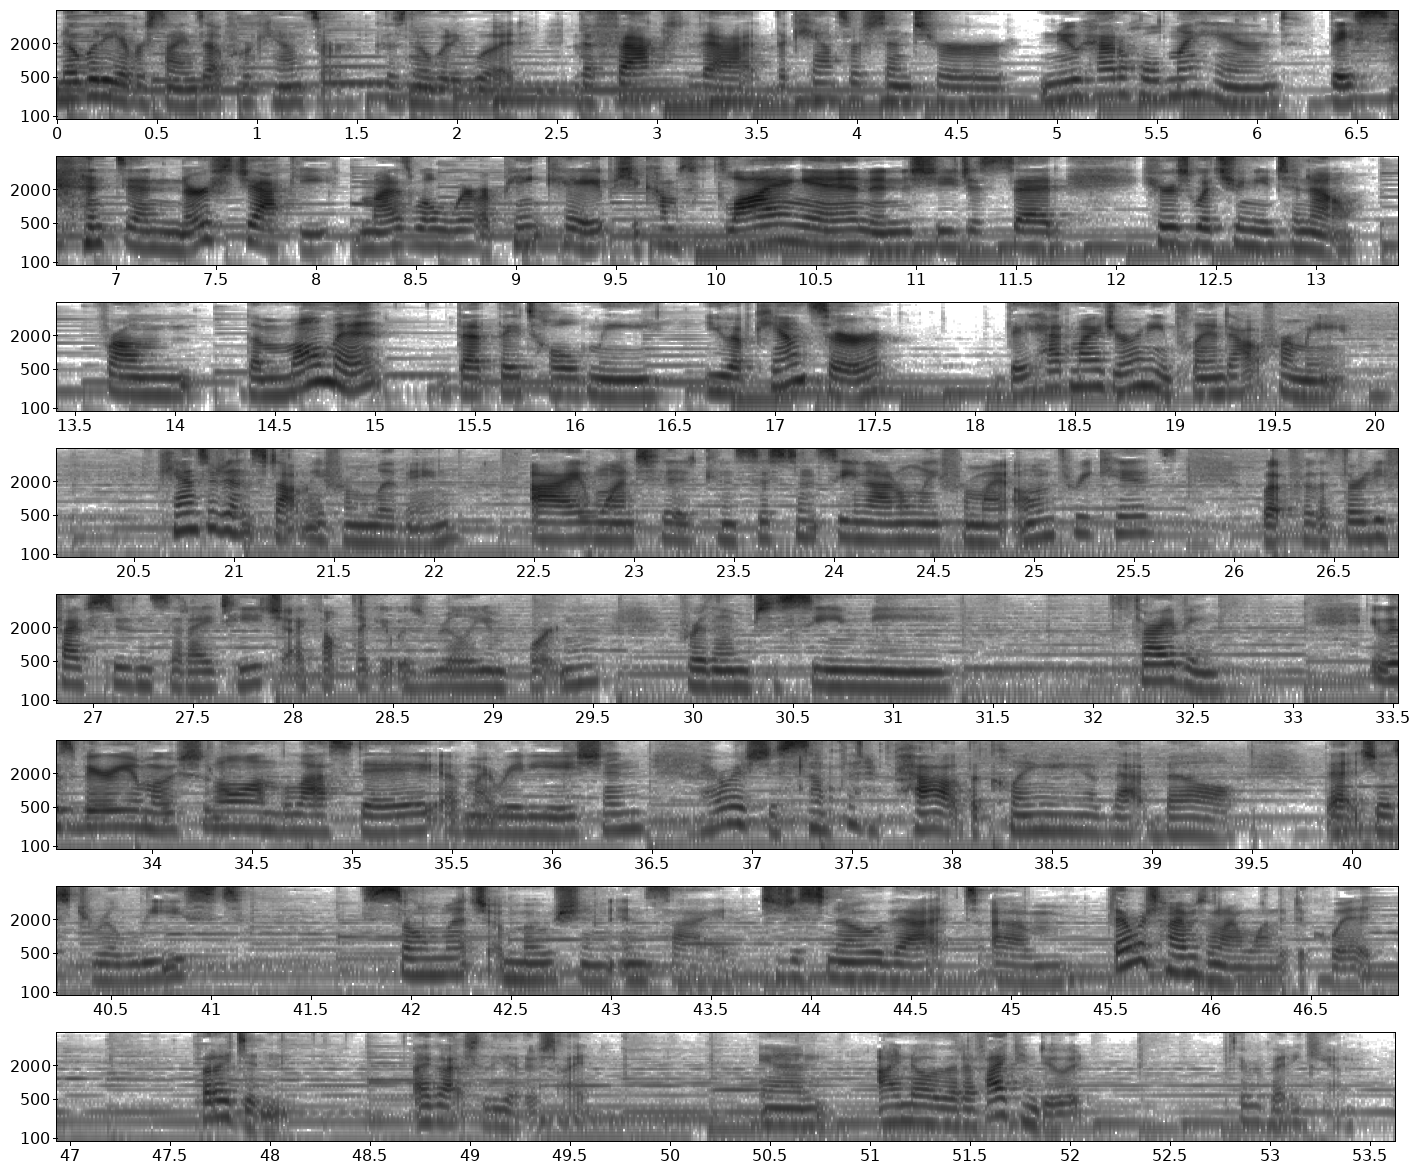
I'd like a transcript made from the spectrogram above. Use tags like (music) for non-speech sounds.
Nobody ever signs up for cancer because nobody would. The fact that the cancer center knew how to hold my hand, they (laughs) sent in Nurse Jackie, might as well wear a pink cape. She comes flying in and she just said, Here's what you need to know. From the moment that they told me, You have cancer, they had my journey planned out for me. Cancer didn't stop me from living. I wanted consistency not only for my own three kids, but for the 35 students that I teach, I felt like it was really important for them to see me thriving. It was very emotional on the last day of my radiation. There was just (laughs) something about the clanging of that bell that just released so much emotion inside to just know that um, there were times when I wanted to quit, but I didn't. I got to the other side. And I know that if I can do it, everybody can.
